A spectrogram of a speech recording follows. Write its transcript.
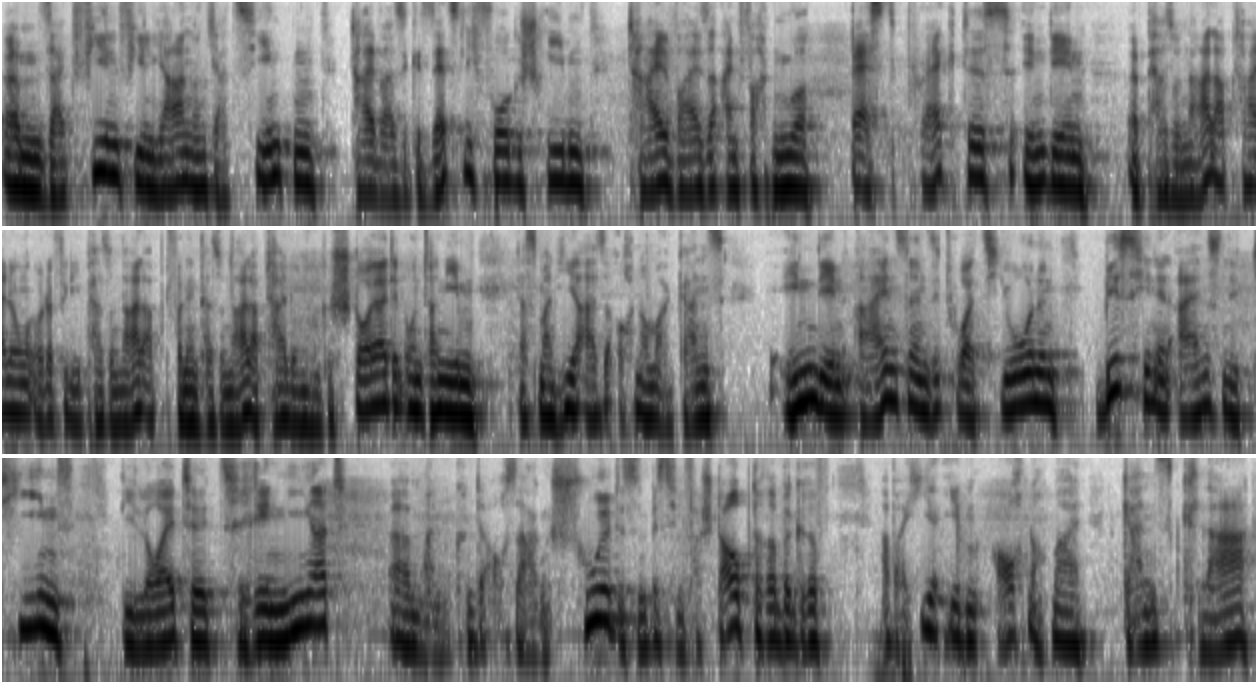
ähm, seit vielen, vielen Jahren und Jahrzehnten teilweise gesetzlich vorgeschrieben, teilweise einfach nur Best Practice in den äh, Personalabteilungen oder für die Personalab von den Personalabteilungen gesteuert in Unternehmen, dass man hier also auch nochmal ganz in den einzelnen Situationen bis hin in einzelne Teams die Leute trainiert. Äh, man könnte auch sagen, schult, ist ein bisschen verstaubterer Begriff, aber hier eben auch nochmal ganz klar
